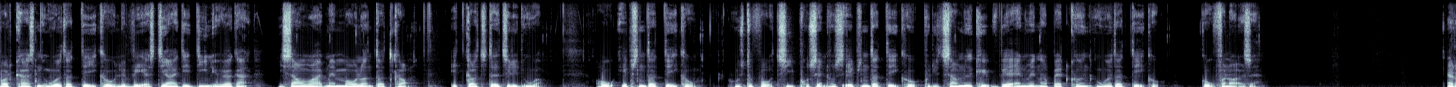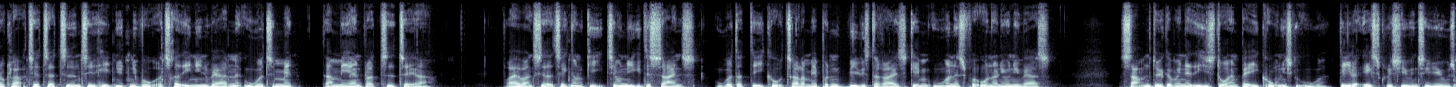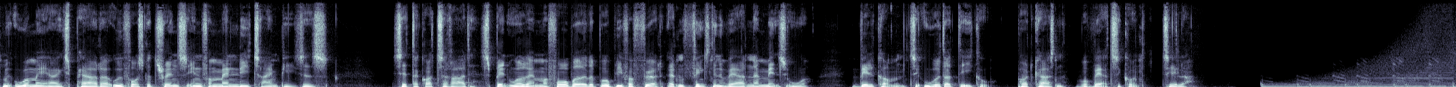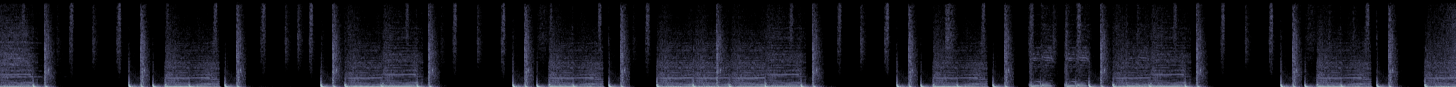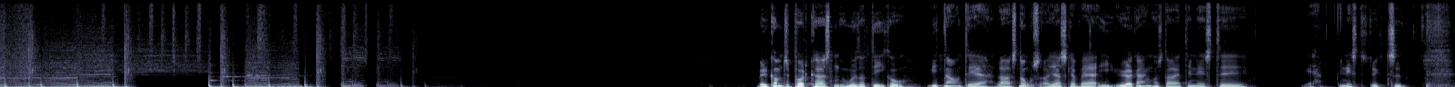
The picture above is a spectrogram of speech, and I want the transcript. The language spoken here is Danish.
Podcasten ur.dk leveres direkte i din øregang i samarbejde med morlund.com, et godt sted til dit ur, og epson.dk. Husk du får 10% hos epson.dk på dit samlede køb ved at anvende rabatkoden ur.dk. God fornøjelse. Er du klar til at tage tiden til et helt nyt niveau og træde ind i en verden af uger til mænd, der er mere end blot tidtagere? Fra avanceret teknologi til unikke designs, Ure.dk tager dig med på den vildeste rejse gennem urenes forunderlige univers. Sammen dykker vi ned i historien bag ikoniske ure, deler eksklusive interviews med urmager og eksperter og udforsker trends inden for mandlige timepieces. Sæt dig godt til rette, spænd urremmen og forbered dig på at blive forført af den fængslende verden af mænds ure. Velkommen til Ure.dk, podcasten, hvor hvert sekund tæller. Velkommen til podcasten Ure.dk. Mit navn det er Lars Nos, og jeg skal være i øregangen hos dig det næste, ja, det næste stykke tid,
